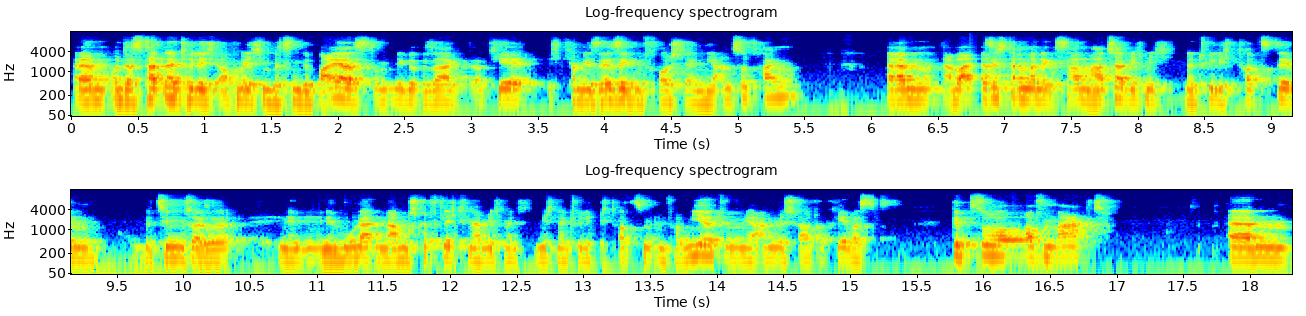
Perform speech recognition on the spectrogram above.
Ähm, und das hat natürlich auch mich ein bisschen gebiased und mir gesagt, okay, ich kann mir sehr, sehr gut vorstellen, hier anzufangen. Ähm, aber als ich dann mein Examen hatte, habe ich mich natürlich trotzdem, beziehungsweise in den, in den Monaten nach dem Schriftlichen, habe ich mich natürlich trotzdem informiert und mir angeschaut, okay, was gibt es so auf dem Markt? Ähm,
